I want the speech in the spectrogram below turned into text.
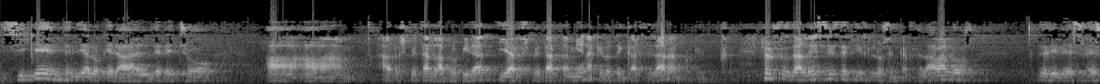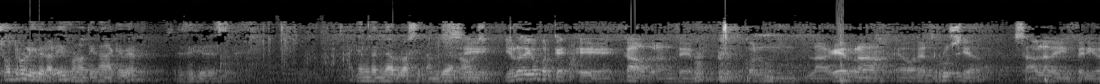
sí que entendía lo que era el derecho a, a- a respetar la propiedad y a respetar también a que no te encarcelaran, porque los feudales, es decir, los encarcelaban, los, es decir, es, es otro liberalismo, no tiene nada que ver, es decir, es, hay que entenderlo así también, ¿no? Sí, yo lo digo porque, eh, claro, durante con la guerra ahora en Rusia se habla del imperio,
